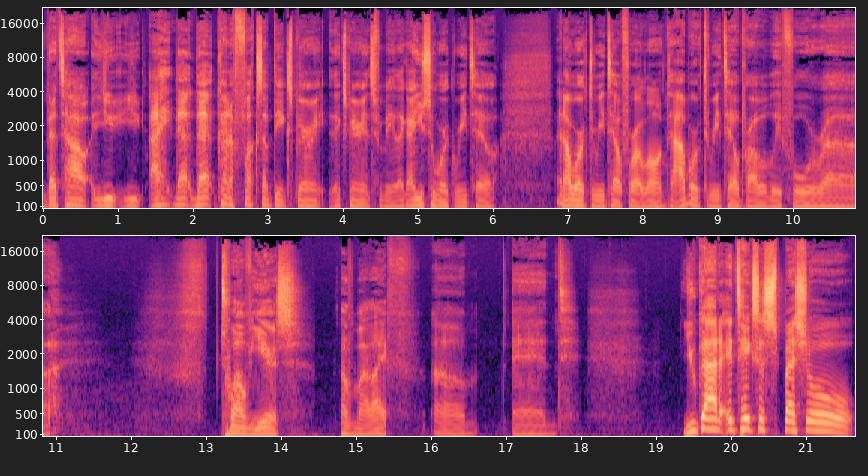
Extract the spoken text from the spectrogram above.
That's how you you I that that kind of fucks up the experience experience for me. Like I used to work retail and I worked retail for a long time. I worked retail probably for uh 12 years of my life. Um, and you got it takes a special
